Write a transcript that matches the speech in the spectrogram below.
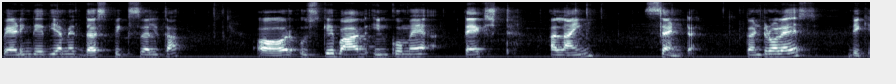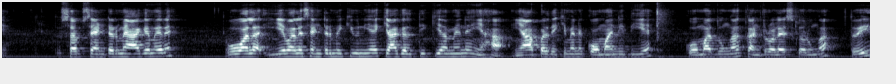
पैडिंग दे दिया मैं दस पिक्सल का, और उसके बाद इनको मैं text align centre control S देखिए तो सब सेंटर में आ गए मेरे। वो वाला, ये वाला सेंटर में क्यों नहीं है क्या गलती किया मैंने? यहाँ यहाँ पर देखिए मैंने कोमा नहीं दी है। कोमा दूँगा कंट्रोल एस करूँगा। तो ये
